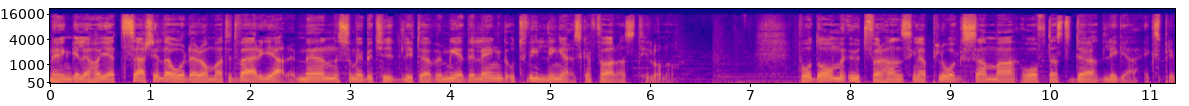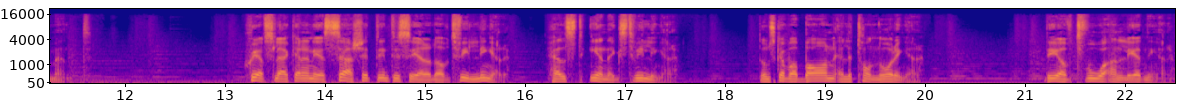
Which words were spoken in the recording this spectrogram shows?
Mengele har gett särskilda order om att dvärgar, män som är betydligt över medellängd och tvillingar ska föras till honom. På dem utför han sina plågsamma och oftast dödliga experiment. Chefsläkaren är särskilt intresserad av tvillingar, helst enäggstvillingar. De ska vara barn eller tonåringar. Det är av två anledningar.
